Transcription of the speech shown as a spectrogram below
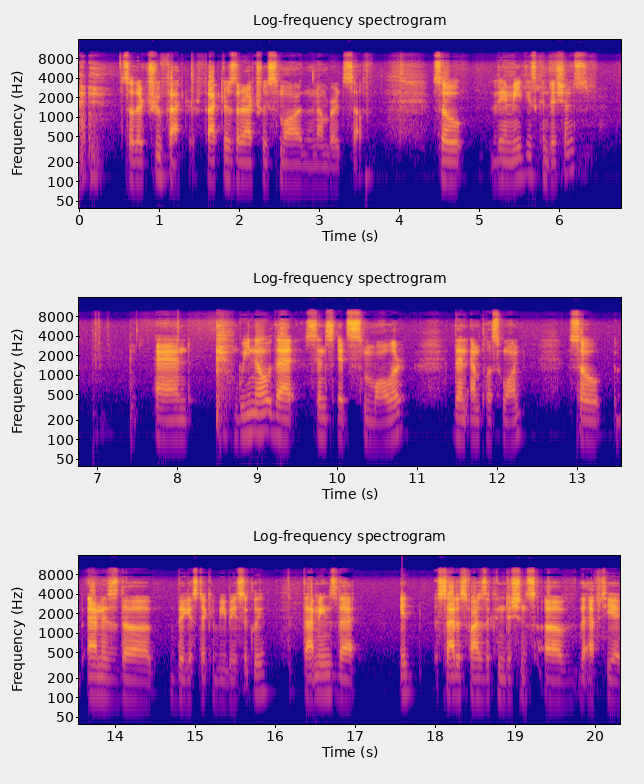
so they're true factors, factors that are actually smaller than the number itself. So they meet these conditions, and we know that since it's smaller than m plus 1, so m is the biggest it could be basically, that means that it satisfies the conditions of the FTA,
